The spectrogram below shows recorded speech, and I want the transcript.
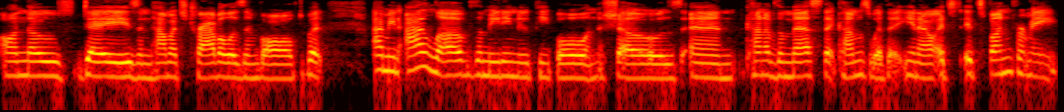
on those days and how much travel is involved. But I mean, I love the meeting new people and the shows and kind of the mess that comes with it. You know, it's it's fun for me.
